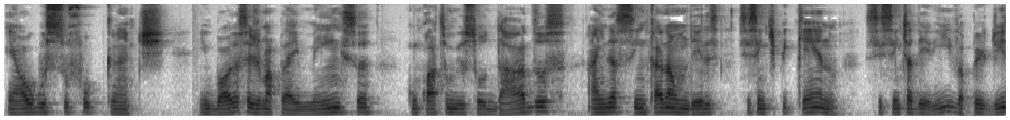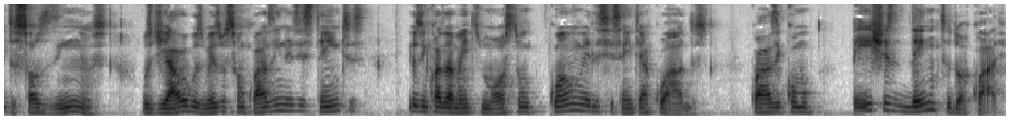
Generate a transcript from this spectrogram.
em algo sufocante. Embora seja uma praia imensa, com 4 mil soldados, ainda assim cada um deles se sente pequeno, se sente à deriva, perdido, sozinhos. Os diálogos mesmo são quase inexistentes e os enquadramentos mostram quão eles se sentem acuados, quase como peixes dentro do aquário,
